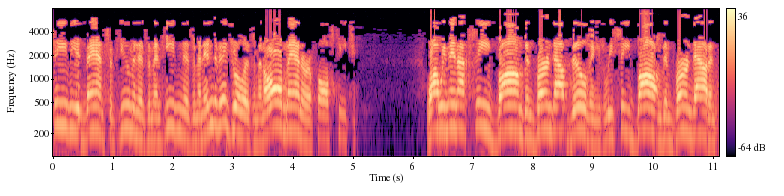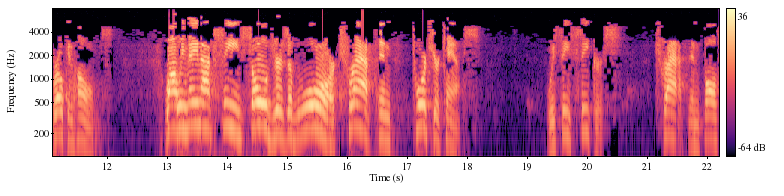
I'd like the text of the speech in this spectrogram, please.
see the advance of humanism and hedonism and individualism and all manner of false teaching. While we may not see bombed and burned out buildings, we see bombed and burned out and broken homes. While we may not see soldiers of war trapped in torture camps, we see seekers trapped in false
